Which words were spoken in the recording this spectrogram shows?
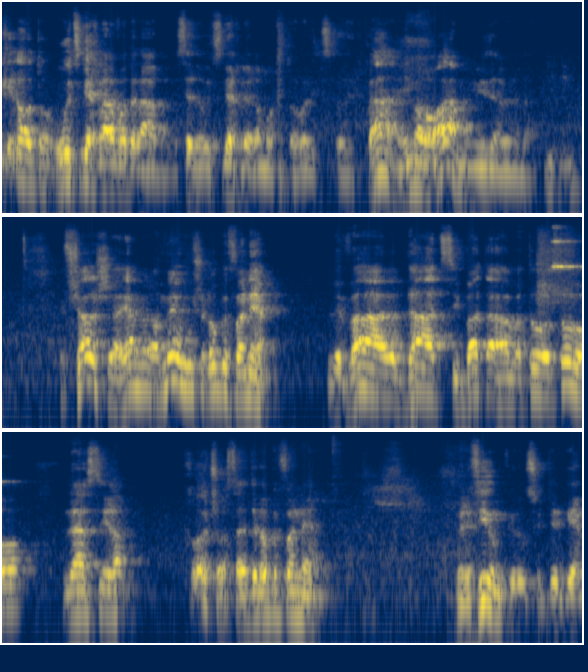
הכירה אותו, הוא הצליח לעבוד על האבא, בסדר, הוא הצליח לרמות אותו, אבל רבקה, האמא רואה מי זה הבן אדם. אפשר שהיה מרמה הוא שלא בפניה. לבעל דעת סיבת אהבתו אותו להסירה. יכול להיות שהוא עשה את זה לא בפניה. ולפי אונקלוס שתרגם,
